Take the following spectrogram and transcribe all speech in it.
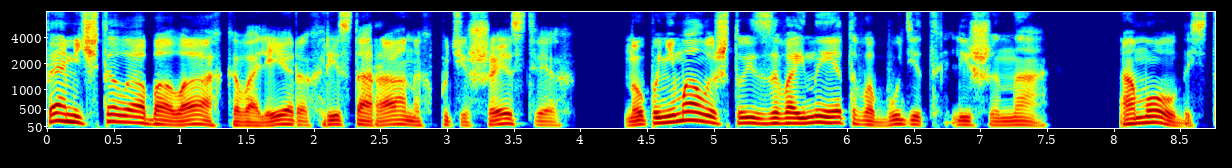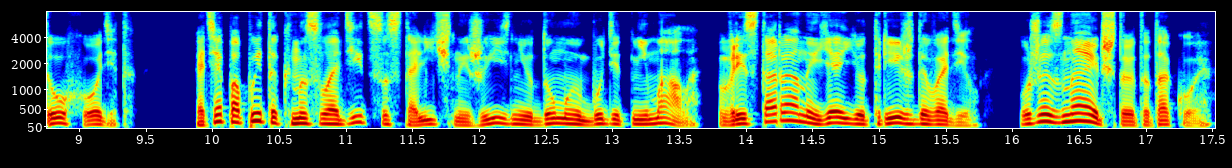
Та мечтала о балах, кавалерах, ресторанах, путешествиях, но понимала, что из-за войны этого будет лишена. А молодость-то уходит. Хотя попыток насладиться столичной жизнью, думаю, будет немало. В рестораны я ее трижды водил. Уже знает, что это такое.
